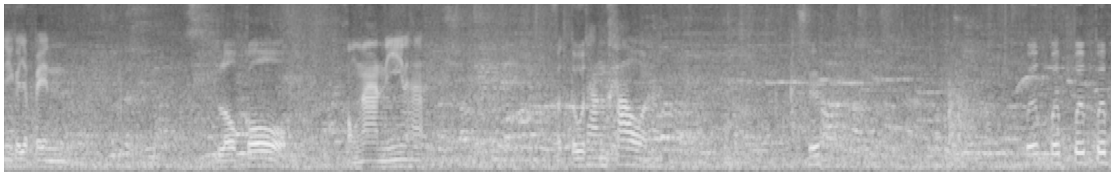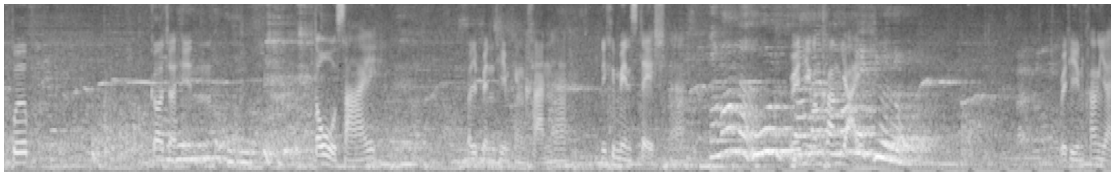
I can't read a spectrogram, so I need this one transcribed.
นี่ก็จะเป็นโลโก้ของงานนี้นะฮะ ประตูทางเข้านะปึ๊บปึ๊บปึ๊บปึ๊บปึ๊บปึ๊บก็จะเห็นตู้ซ้าย ก็จะเป็นทีมแข่งขันนะฮะ นี่คือเมนสเตจนะฮะ Tamamen Uğur Veli senden Bakan puan Yay. bekliyorum. เวทีค่อนข้างใหญ่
